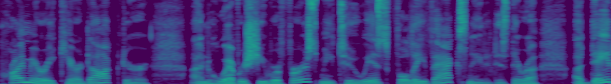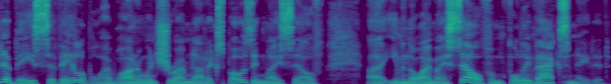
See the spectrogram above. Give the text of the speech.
primary care doctor and whoever she refers me to is fully vaccinated? Is there a, a database available? I want to ensure I'm not exposing myself, uh, even though I myself am fully vaccinated.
